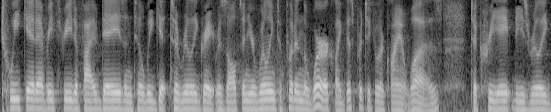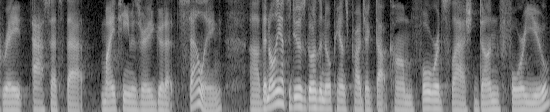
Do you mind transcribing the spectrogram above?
tweak it every 3 to 5 days until we get to really great results and you're willing to put in the work like this particular client was to create these really great assets that my team is very good at selling uh, then all you have to do is go to the nopantsproject.com forward slash done for you.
